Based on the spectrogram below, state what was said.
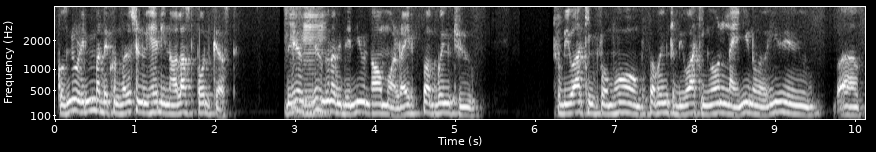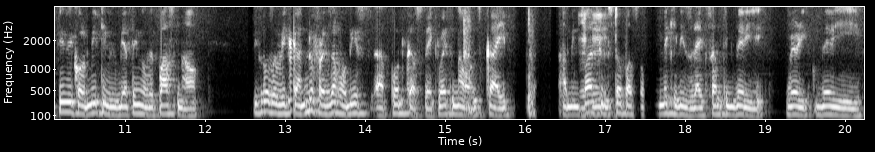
because you know remember the conversation we had in our last podcast. This, is this is going to be the new normal, right? People are going to to be working from home. People are going to be working online. You know, easy uh, physical meetings will be a thing of the past now because we can do, for example, this uh, podcast like right now on Skype. I mean, what will stop us from making this like something very, very, very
